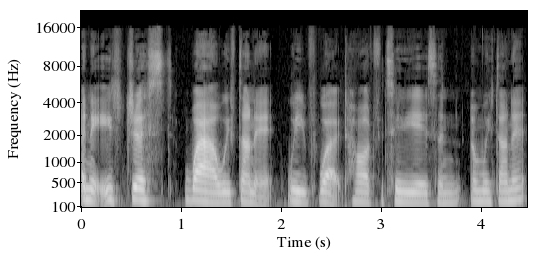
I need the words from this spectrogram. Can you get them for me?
and it is just wow we've done it we've worked hard for two years and and we've done it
